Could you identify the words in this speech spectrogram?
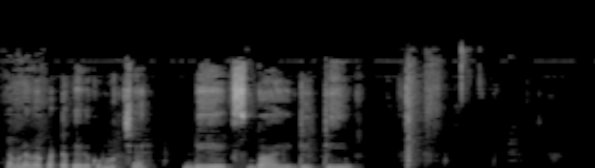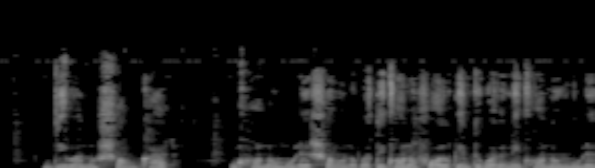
তার মানে ব্যাপারটা তো এরকম হচ্ছে? ডিএক্স বাই ডিটি জীবাণুর সংখ্যার ঘনমূলের সমানুপাতিক, ঘনফল কিন্তু বলেনি, ঘনমূলের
